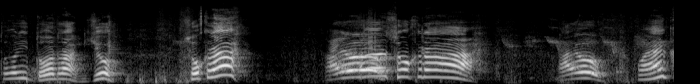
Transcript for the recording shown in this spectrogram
તો વળી ધોન રાખજો. છોકરા? આયો. છોકરા. આવ્યો વાયક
